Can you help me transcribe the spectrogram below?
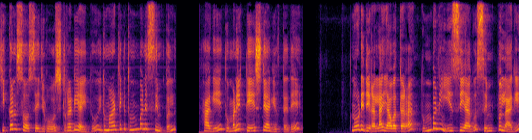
ಚಿಕನ್ ಸಾಸೇಜ್ ರೋಸ್ಟ್ ರೆಡಿ ಆಯಿತು. ಇದು ಮಾಡಲಿಕ್ಕೆ ತುಂಬಾ ಸಿಂಪಲ್. ಹಾಗೆಯೇ ತುಂಬಾ ಟೇಸ್ಟಿಯಾಗಿರ್ತದೆ. ನೋಡಿದ್ದೀರಲ್ಲ, ಯಾವ ಥರ? ತುಂಬಾ ಈಸಿಯಾಗೂ ಸಿಂಪಲ್ಲಾಗಿ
